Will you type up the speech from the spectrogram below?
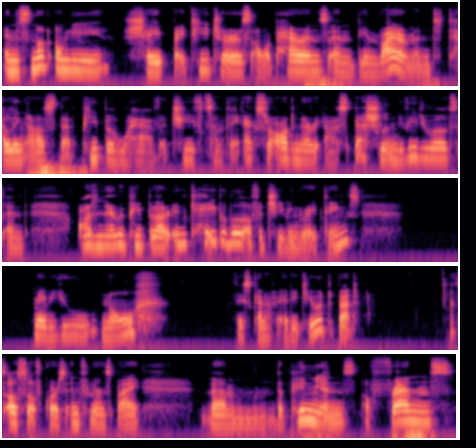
And it's not only shaped by teachers, our parents, and the environment telling us that people who have achieved something extraordinary are special individuals and ordinary people are incapable of achieving great things, maybe you know this kind of attitude, but it's also, of course, influenced by um, the opinions of friends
